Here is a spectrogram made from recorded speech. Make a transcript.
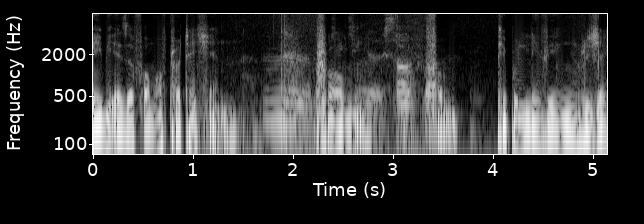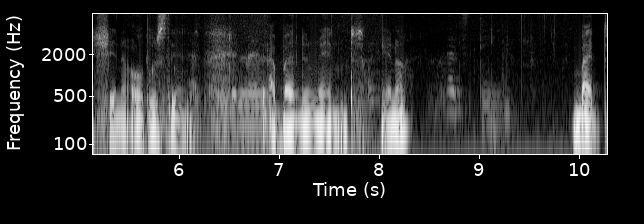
maybe as a form of protection Mm. from- yourself from, from people leaving, rejection, and all those things, abandonment. abandonment, you know. That's deep. But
